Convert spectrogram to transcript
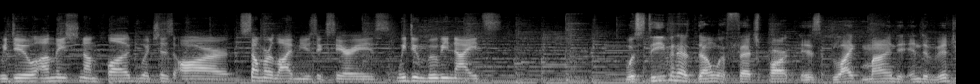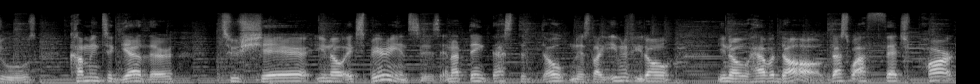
We do Unleashed and Unplugged, which is our summer live music series. We do movie nights. What Stephen has done with Fetch Park is like-minded individuals coming together to share, you know, experiences. And I think that's the dopeness. Like, even if you don't, you know, have a dog, that's why Fetch Park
